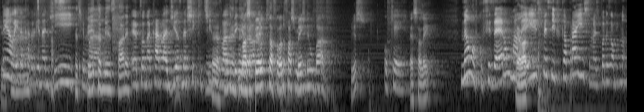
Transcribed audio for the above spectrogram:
Tem a lei da Carolina Dickmann. Respeita a minha história. Eu tô na Carla Dias das Chiquititas É. lá do Big Mas Brother. pelo que tu tá falando, facilmente derrubado. Isso? O quê? Essa lei? Não, fizeram uma Ela- lei específica para isso, mas, por exemplo, não-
